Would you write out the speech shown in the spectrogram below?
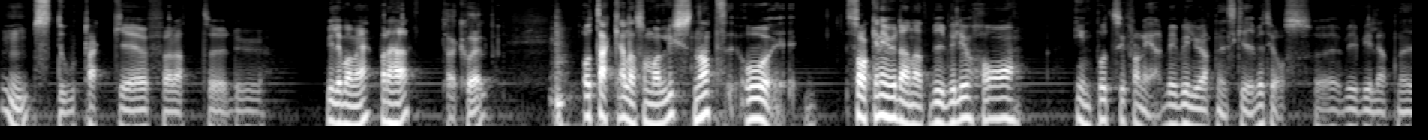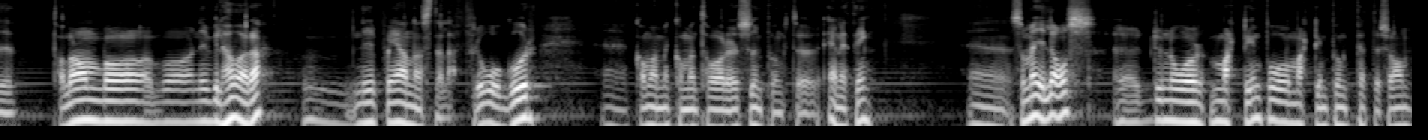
Mm. Stort tack eh, för att eh, du ville vara med på det här. Tack själv. och tack alla som har lyssnat. Och saken är ju den att vi vill ju ha inputs ifrån er. Vi vill ju att ni skriver till oss. Vi vill att ni talar om vad, vad ni vill höra. Ni får gärna ställa frågor, eh, komma med kommentarer, synpunkter, anything. Eh, så mejla oss. Eh, du når Martin på martin.pettersson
